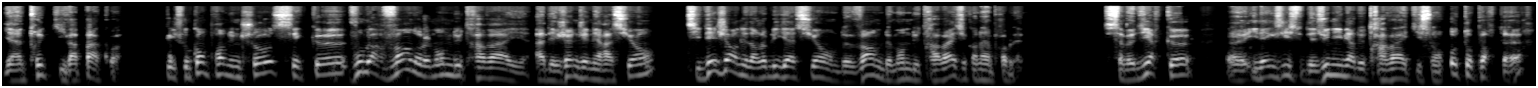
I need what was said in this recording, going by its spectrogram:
il y a un truc qui va pas quoi. Il faut comprendre une chose, c'est que vouloir vendre le monde du travail à des jeunes générations, si déjà on est dans l'obligation de vendre le monde du travail, c'est qu'on a un problème. Ça veut dire que euh, il existe des univers de travail qui sont autoporteurs,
